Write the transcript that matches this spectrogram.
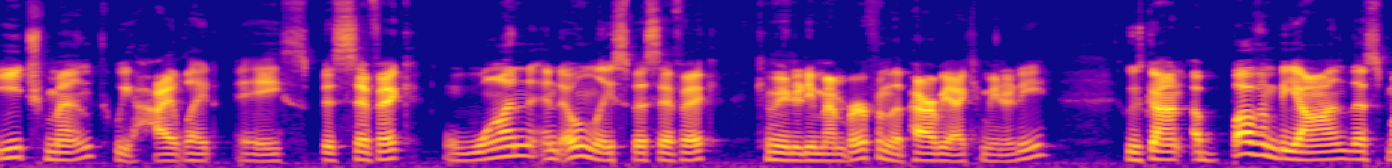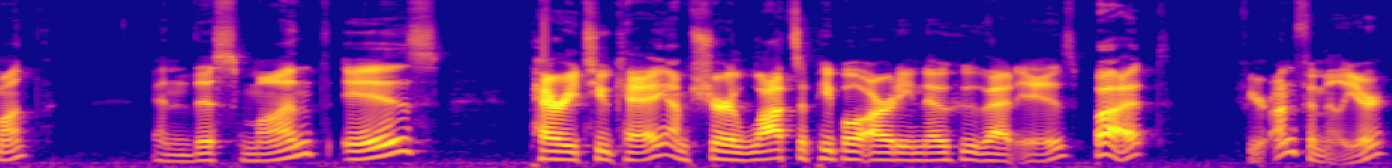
Each month, we highlight a specific, one and only specific community member from the Power BI community who's gone above and beyond this month. And this month is parry2k. I'm sure lots of people already know who that is, but if you're unfamiliar,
